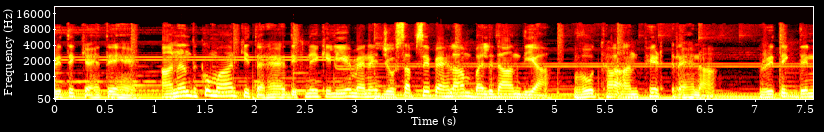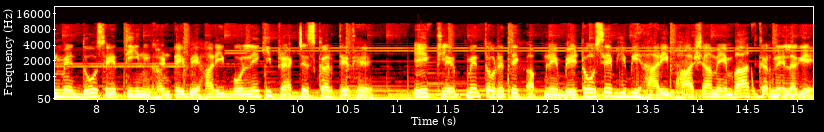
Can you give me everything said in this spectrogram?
ऋतिक कहते हैं, आनंद कुमार की तरह दिखने के लिए मैंने जो सबसे पहला बलिदान दिया, वो था अनफिट रहना। ऋतिक दिन में दो से तीन घंटे बिहारी बोलने की प्रैक्टिस करते थे। एक क्लिप में तो ऋतिक अपने बेटों से भी बिहारी भाषा में बात करने लगे।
